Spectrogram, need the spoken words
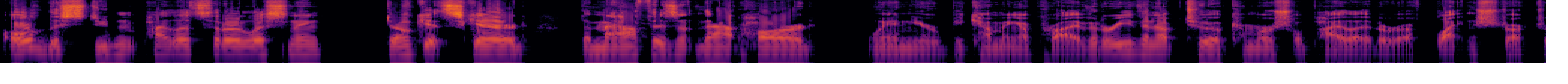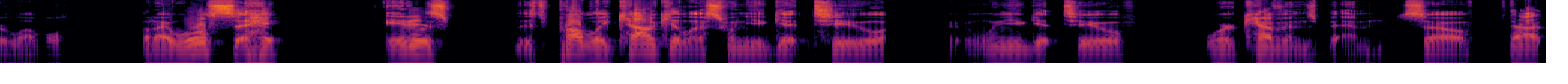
all of the student pilots that are listening, don't get scared. The math isn't that hard when you're becoming a private or even up to a commercial pilot or a flight instructor level. But I will say it is it's probably calculus when you get to when you get to where Kevin's been. So that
